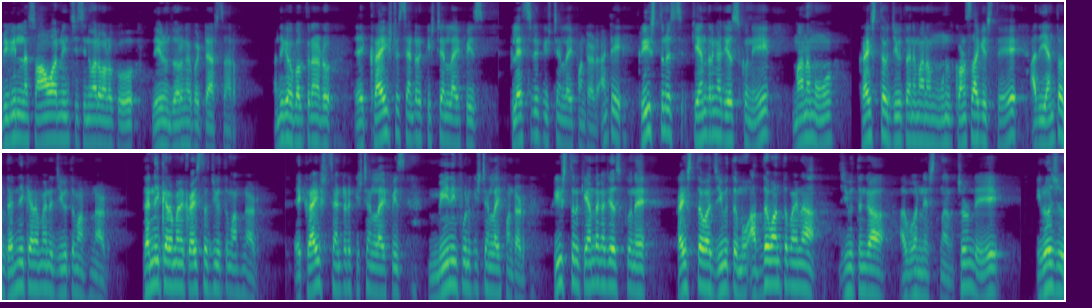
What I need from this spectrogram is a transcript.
మిగిలిన సోమవారం నుంచి శనివారం వరకు దేవుని దూరంగా పెట్టేస్తారు. అందుకే భక్తున్నాడు a Christ center Christian life is blessed Christian life అంటాడు. అంటే క్రీస్తుని కేంద్రంగా చేసుకుని మనము క్రైస్తవ జీవితాన్ని మనం ముందు కొనసాగిస్తే అది ఎంతో ధన్యకరమైన జీవితం అంటున్నాడు. ధన్యకరమైన క్రైస్తవ జీవితం అంటున్నాడు. A Christ centered Christian life is meaningful Christian life అంటాడు. క్రీస్తుని కేంద్రంగా చేసుకునే క్రైస్తవ జీవితము అర్థవంతమైన జీవితంగా అభివర్ణిస్తున్నాడు. చూడండి ఈరోజు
